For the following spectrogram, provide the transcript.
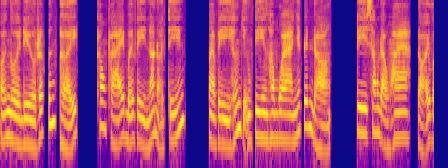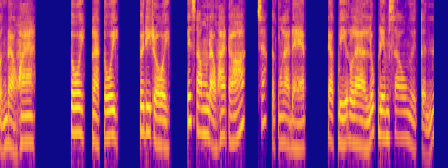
Mọi người đều rất phấn khởi, Không phải bởi vì nó nổi tiếng, mà vì hướng dẫn viên hôm qua nhắc đến đoạn, đi sông đào hoa, đổi vận đào hoa. Tôi, là tôi, tôi đi rồi, cái sông đào hoa đó, sắc thật là đẹp, đặc biệt là lúc đêm sau người tỉnh.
